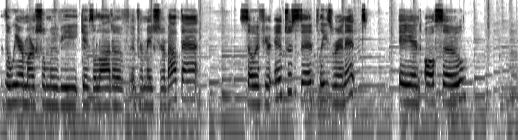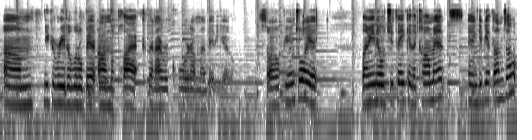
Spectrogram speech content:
the We Are Marshall movie gives a lot of information about that. So if you're interested, please rent it. And also, um, you can read a little bit on the plaque that I record on my video. So I hope you enjoy it. Let me know what you think in the comments and give me a thumbs up.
